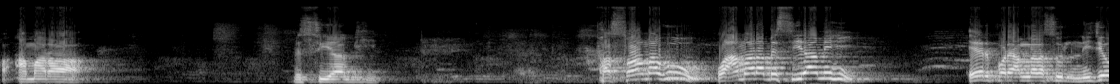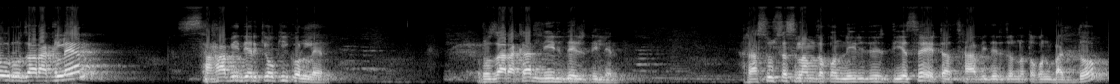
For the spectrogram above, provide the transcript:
আমারা বিসিয়ামিহি। ফাসমাহু ও আমারা বিসিয়ামিহি। এরপরে আল্লাহ রাসূল নিজেও রোজা রাখলেন। সাহাবীদেরকেও কি করলেন? রোজা রাখার নির্দেশ দিলেন। রাসূল সাল্লাম যখন নির্দেশ দিয়েছে, এটা সাহাবীদের জন্য তখন বাধ্য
